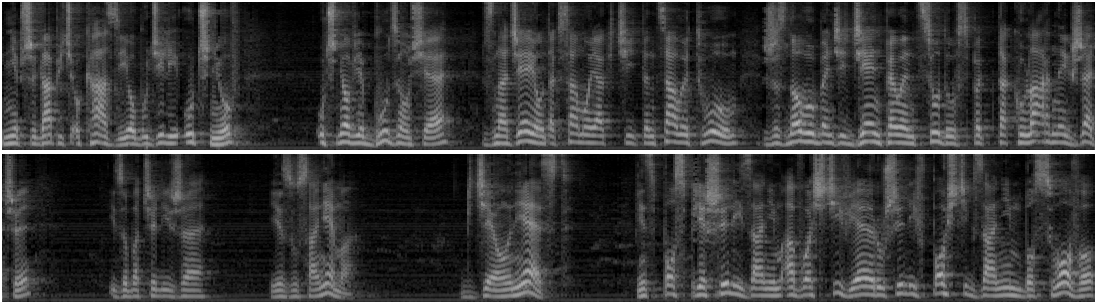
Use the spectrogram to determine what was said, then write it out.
nie przegapić okazji, obudzili uczniów. Uczniowie budzą się z nadzieją, tak samo jak ci ten cały tłum, że znowu będzie dzień pełen cudów, spektakularnych rzeczy i zobaczyli, że Jezusa nie ma. Gdzie On jest? Więc pospieszyli za Nim, a właściwie ruszyli w pościg za Nim, bo słowo,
